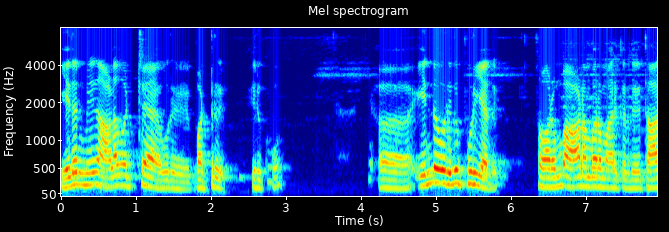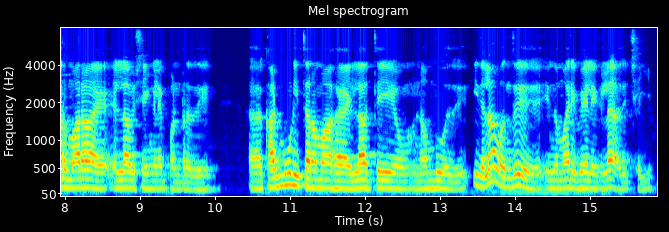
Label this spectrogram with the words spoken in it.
எதன் மீது அளவற்ற ஒரு பற்று இருக்கும். எந்த ஒரு இது புரியாது. ஸோ ரொம்ப ஆடம்பரமாக இருக்கிறது தாறுமாறாக எல்லா விஷயங்களையும் பண்ணுறது கண்மூடித்தனமாக எல்லாத்தையும் நம்புவது இதெல்லாம் வந்து இந்த மாதிரி வேலைகளை அது செய்யும்.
